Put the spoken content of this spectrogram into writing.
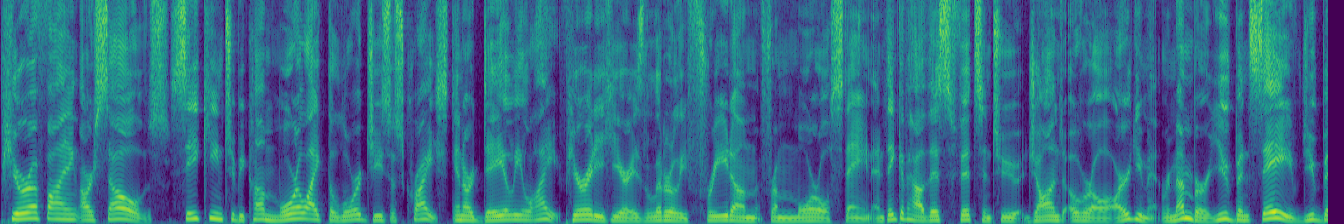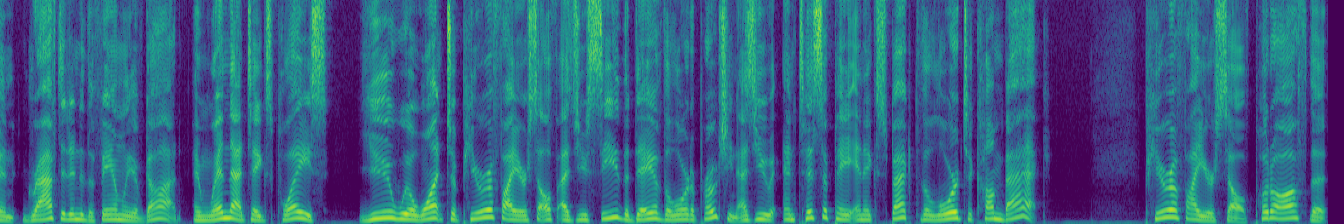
purifying ourselves, seeking to become more like the Lord Jesus Christ in our daily life. Purity here is literally freedom from moral stain. And think of how this fits into John's overall argument. Remember, you've been saved, you've been grafted into the family of God. And when that takes place, you will want to purify yourself as you see the day of the Lord approaching, as you anticipate and expect the Lord to come back. Purify yourself, put off the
